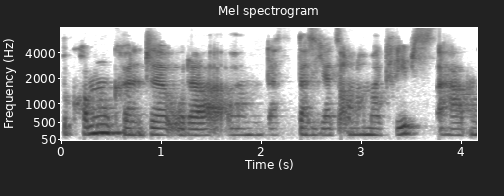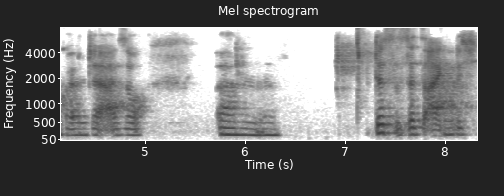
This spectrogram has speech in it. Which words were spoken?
bekommen könnte oder ähm, dass, dass ich jetzt auch nochmal Krebs haben könnte. Also ähm, das ist jetzt eigentlich,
